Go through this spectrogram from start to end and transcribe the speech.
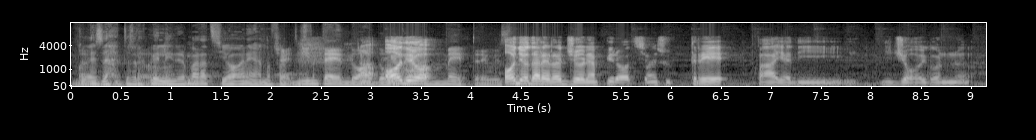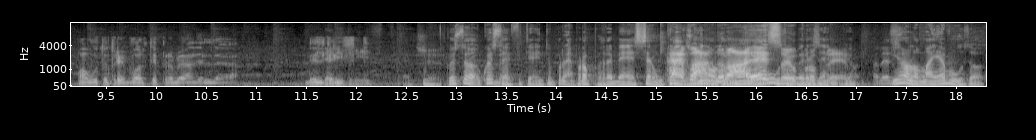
Mannaggia, Esatto, tra quelli in riparazione hanno Cioè, fatto... Nintendo No, ha dovuto odio- ammettere questo. Odio dare ragione a Pirozzi, ma su tre paia di, di Joy-Con ho avuto tre volte il problema del, del Del drift. drift, eh, certo. Questo, questo è effettivamente un problema, però potrebbe essere un Eh, caso. io non l'ho mai adesso avuto, è un per problema. Io non l'ho mai avuto.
